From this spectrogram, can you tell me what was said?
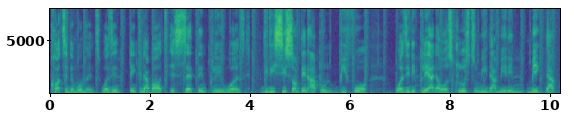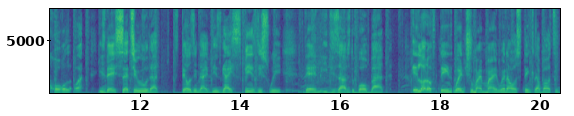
caught in the moment? Was he thinking about a certain play? Was did he see something happen before? Was it the player that was close to me that made him make that call? Or is there a certain rule that tells him that if this guy spins this way, then he deserves the ball back? A lot of things went through my mind when I was thinking about it.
